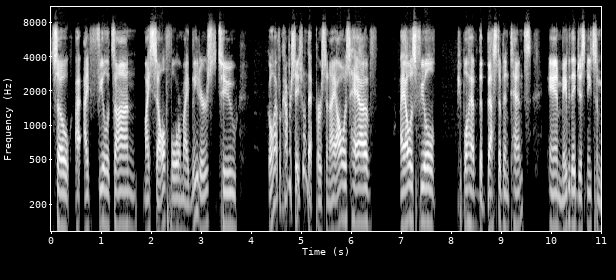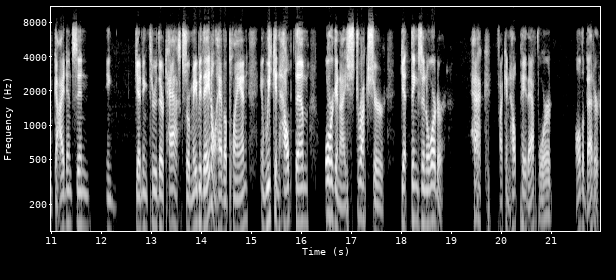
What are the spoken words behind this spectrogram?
So I, I feel it's on myself or my leaders to go have a conversation with that person. I always have I always feel people have the best of intents and maybe they just need some guidance in in getting through their tasks or maybe they don't have a plan and we can help them organize structure get things in order heck if i can help pay that forward all the better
